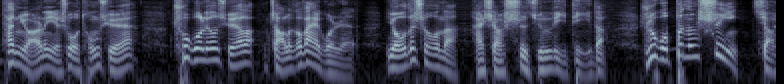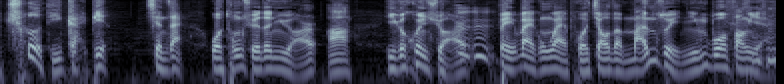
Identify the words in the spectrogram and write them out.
他女儿呢也是我同学，出国留学了，找了个外国人。有的时候呢，还是要势均力敌的。如果不能适应，就要彻底改变。现在我同学的女儿啊。一个混血儿被外公外婆教的满嘴宁波方言，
